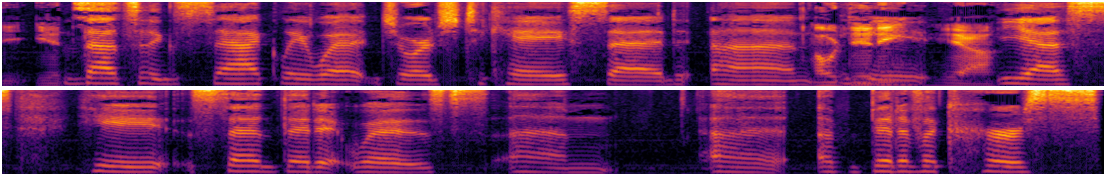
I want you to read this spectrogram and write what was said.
it's That's exactly what George Takei said. Um, Oh, did he? Yeah. Yes, he said that it was um, a, a bit of a curse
